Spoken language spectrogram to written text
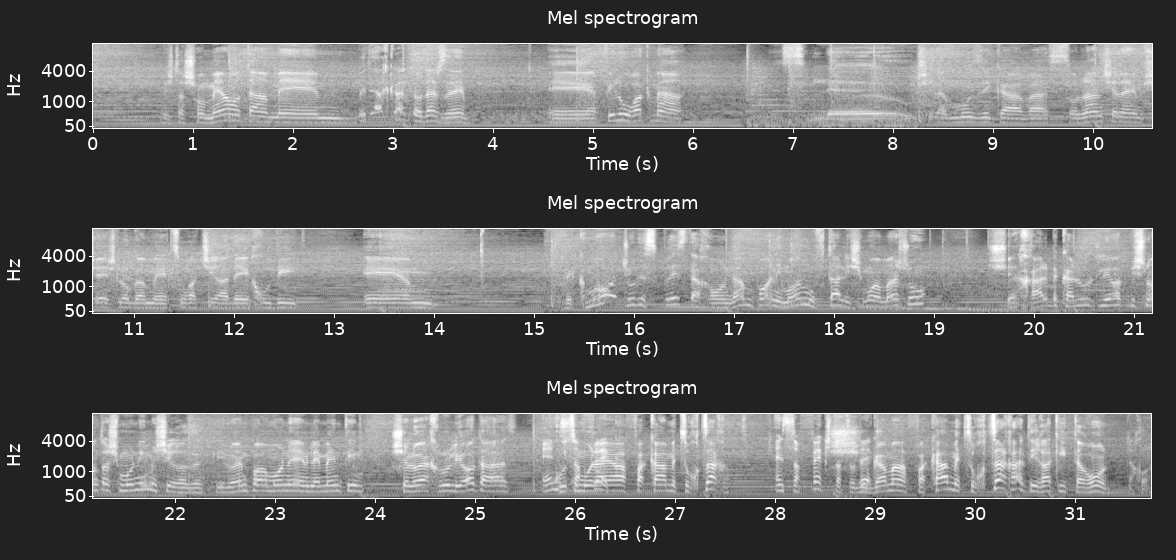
וכשאתה שומע אותם, אה, בדרך כלל אתה יודע שזה הם. אפילו רק מה... סלואו של המוזיקה והסולן שלהם, שיש לו גם צורת שירה די ייחודית. וכמו ג'ודס פריסט האחרון, גם פה אני מאוד מופתע לשמוע משהו שיכל בקלות להיות בשנות ה-80 השיר הזה. כאילו אין פה המון אלמנטים שלא יכלו להיות אז. אין חוץ ספק. מאולי ההפקה המצוחצחת. אין ספק שאתה צודק. שגם ההפקה המצוחצחת היא רק יתרון. נכון.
